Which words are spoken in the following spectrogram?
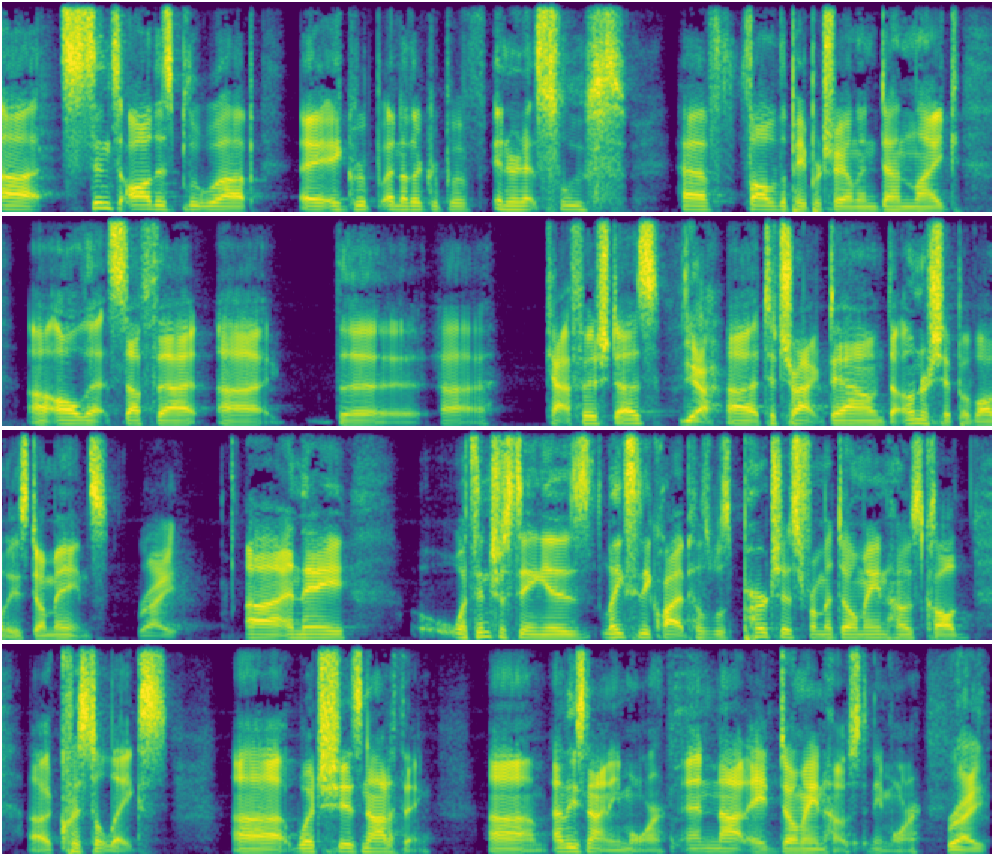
Uh, since all this blew up, a, a group, another group of internet sleuths have followed the paper trail and done like uh, all that stuff that uh, the uh, catfish does. Yeah. Uh, to track down the ownership of all these domains. Right. Uh, and they, what's interesting is Lake City Quiet Pills was purchased from a domain host called uh, Crystal Lakes, uh, which is not a thing, um, at least not anymore, and not a domain host anymore. Right.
